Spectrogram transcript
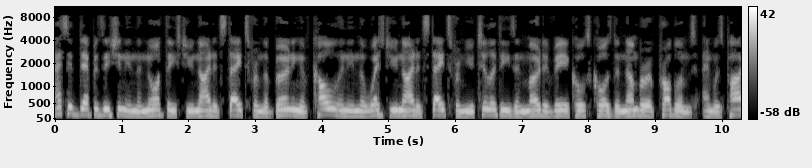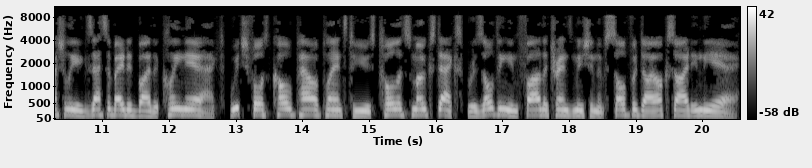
Acid deposition in the northeast United States from the burning of coal and in the west United States from utilities and motor vehicles caused a number of problems, and was partially exacerbated by the Clean Air Act, which forced coal power plants to use taller smokestacks, resulting in farther transmission of sulfur dioxide in the air.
